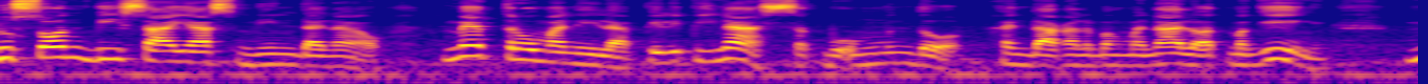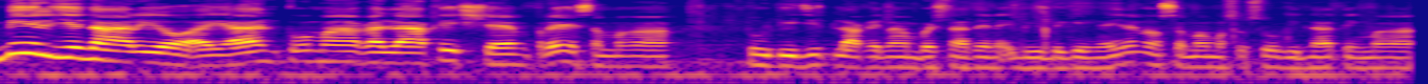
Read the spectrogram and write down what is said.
Luzon, Visayas, Mindanao, Metro Manila, Pilipinas at buong mundo. Handa ka na bang manalo at maging milyonaryo? Ayan po mga kalaki, syempre sa mga 2-digit lucky numbers natin na ibibigay ngayon ano, sa mga masusugid nating mga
